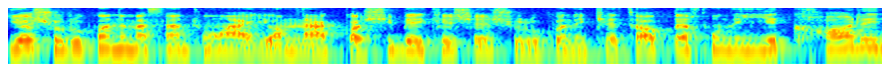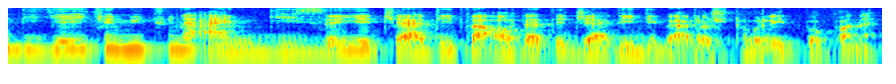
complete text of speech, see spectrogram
یا شروع کنه مثلا تو اون ایام نقاشی بکشه شروع کنه کتاب بخونه. یه کار دیگه ای که می‌تونه انگیزه جدید و عادت جدیدی براش تولید بکنه.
